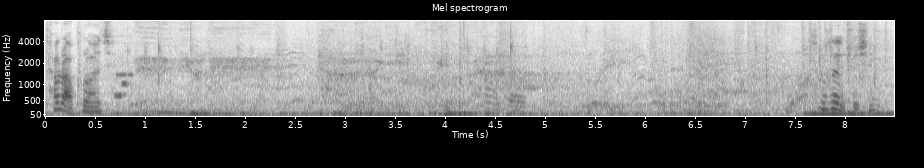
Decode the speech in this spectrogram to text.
타로 앞으로 하지. 송사님 조심.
